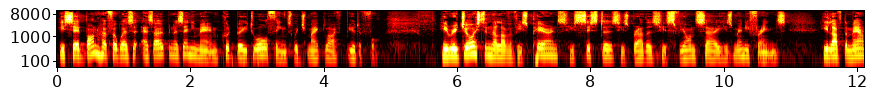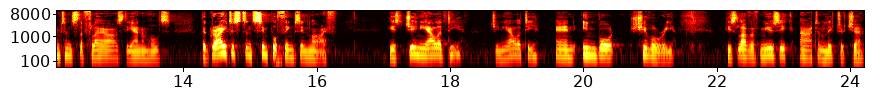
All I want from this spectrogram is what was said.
He said Bonhoeffer was as open as any man could be to all things which make life beautiful. He rejoiced in the love of his parents, his sisters, his brothers, his fiancée, his many friends. He loved the mountains, the flowers, the animals, the greatest and simple things in life. His geniality, geniality and inbought chivalry his love of music, art, and literature,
